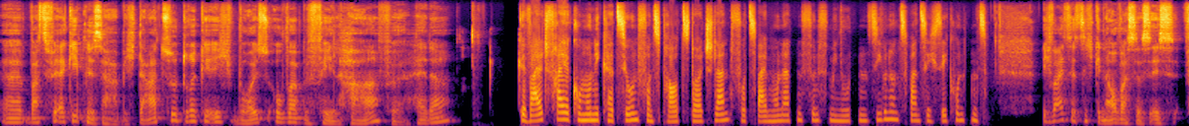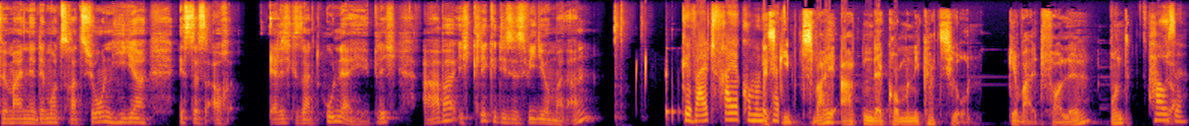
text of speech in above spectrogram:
äh, was für Ergebnisse habe ich. Dazu drücke ich Voice-over Befehl H für Header. Gewaltfreie Kommunikation von Sprouts Deutschland vor zwei Monaten, fünf Minuten, 27 Sekunden. Ich weiß jetzt nicht genau, was das ist. Für meine Demonstration hier ist das auch ehrlich gesagt unerheblich. Aber ich klicke dieses Video mal an. Gewaltfreie Es Kommunikation. gibt zwei Arten der Kommunikation. Gewaltvolle und Pause.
